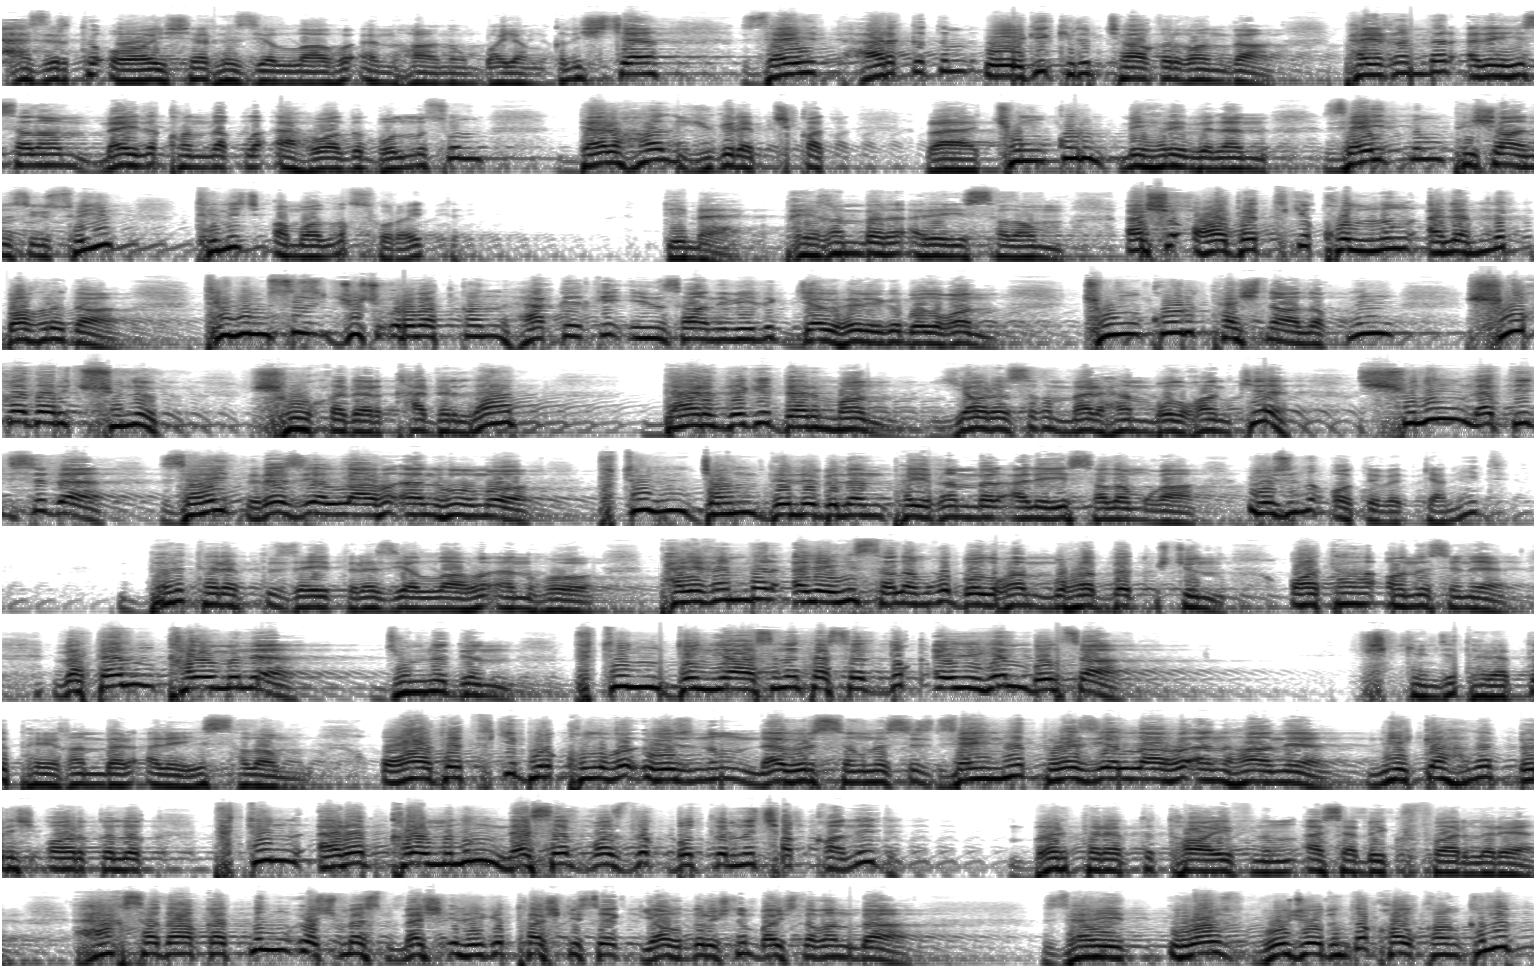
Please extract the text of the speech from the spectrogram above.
Hazrati oysha roziyallohu anhoning bayon qilishicha zayd har qitim uyga kirib chaqirganda payg'ambar alayhissalom mayli qandoqli ahvolda bo'lmasin darhol yugurib chiqadi va chunqur mehri bilan zaydning peshonasiga so'yib tinch omonlik so'raydi. Demak payg'ambar alayhissalom shu odatdagi qo'lning alamlik bag'rida tinimsiz juch urayotgan haqiqiy insoniylik javhariga bo'lgan chunqur tashnolikni shu qadar tushunib shu qadar qadrlab dardiga darmon yorasiga marham bo'lganki shuning natijasida zayd roziyallohu anhu butun jon dili bilan payg'ambar alayhissalomga o'zini otavatgan edi bir tarafda zayd roziyallohu anhu payg'ambar alayhissalomga bo'lgan muhabbat uchun ota onasini vatan qavmini jumladan butun dunyosini tasadduq aylagan bo'lsa ikkinchi tarafda payg'ambar alayhissalom odatdagi bir qulga o'zining navr singlisi zaynab roziyallohu anhoni nikohlab berish orqali butun arab qavmining nasabvozlik butlarini chaqqan edi. Bir tarafda toifning asabiy kuffarlari haq sadoqatning o'chmas mashiliga tosh kesak yog'dirishni boshlaganda zayd o'z vujudida qalqon qilib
